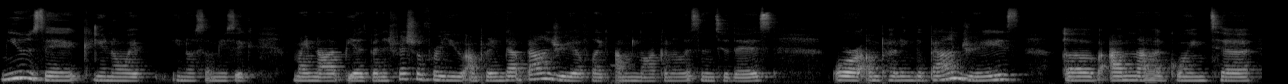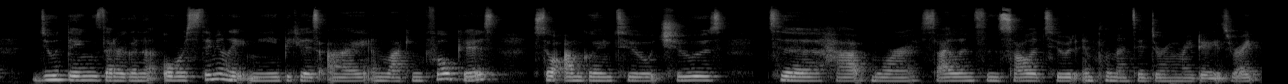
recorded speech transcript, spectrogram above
music, you know, if you know some music might not be as beneficial for you, I'm putting that boundary of like I'm not to listen to this. Or I'm putting the boundaries of I'm not going to do things that are to overstimulate me because I am lacking focus. So I'm going to choose to have more silence and solitude implemented during my days, right?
